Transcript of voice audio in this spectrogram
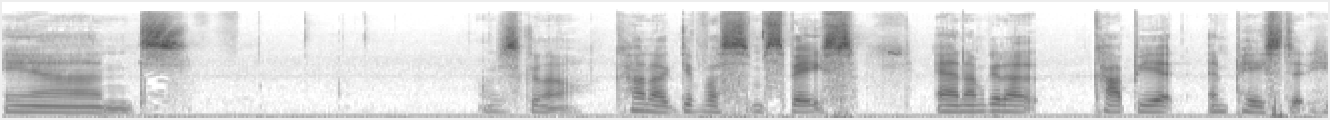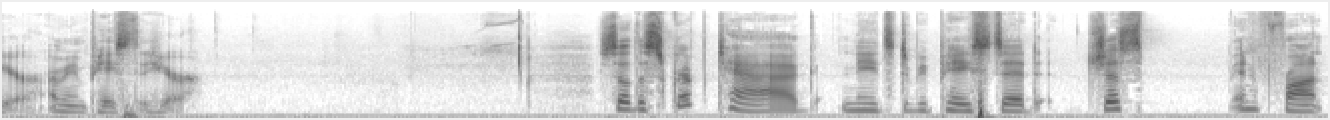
and I'm just going to kind of give us some space and I'm going to copy it and paste it here. I mean paste it here. So the script tag needs to be pasted just in front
